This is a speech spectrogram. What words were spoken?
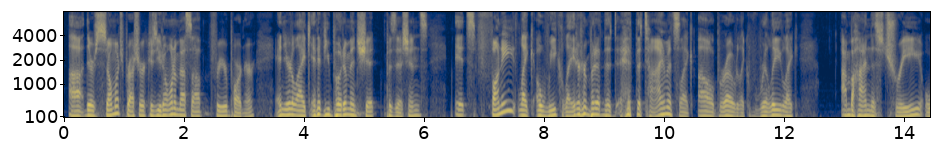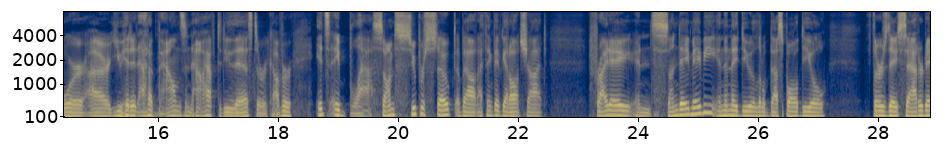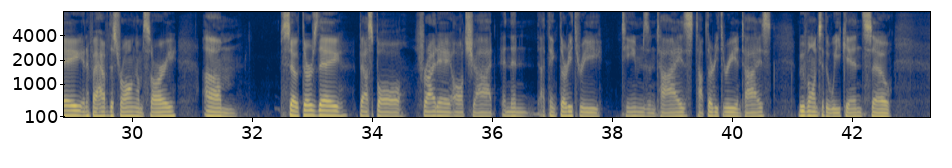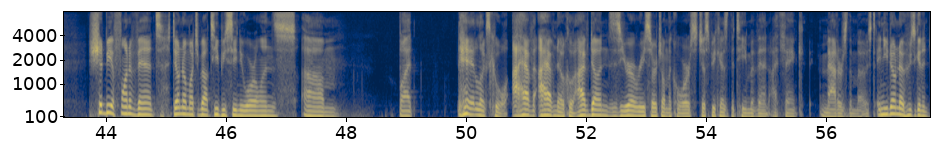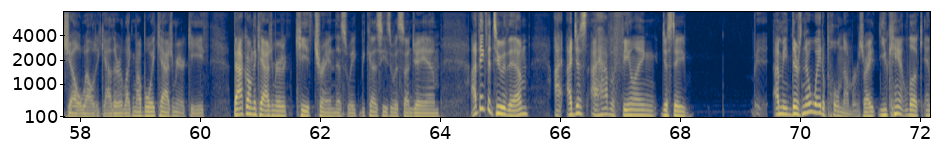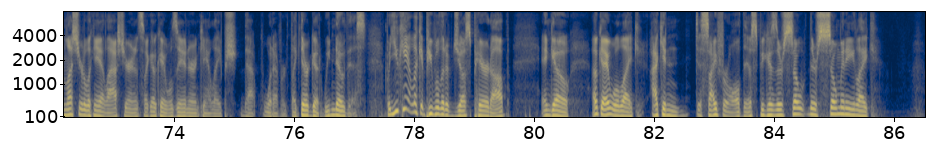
Uh, there's so much pressure because you don't want to mess up for your partner. And you're like, and if you put them in shit positions, it's funny like a week later, but at the at the time, it's like, oh, bro, like really, like I'm behind this tree or uh, you hit it out of bounds and now I have to do this to recover. It's a blast. So I'm super stoked about, I think they've got alt shot Friday and Sunday maybe. And then they do a little best ball deal Thursday, Saturday. And if I have this wrong, I'm sorry. Um, so Thursday, best ball, Friday, alt shot. And then I think 33 teams and ties, top 33 and ties move on to the weekend. So should be a fun event. Don't know much about TPC New Orleans, um, but it looks cool. I have I have no clue. I've done zero research on the course just because the team event I think matters the most. And you don't know who's going to gel well together. Like my boy Cashmere Keith, back on the Cashmere Keith train this week because he's with Sungjae Im. I think the two of them. I, I just I have a feeling just a I mean, there's no way to pull numbers, right? You can't look unless you're looking at last year and it's like, okay, well, Xander and Cantlay, psh, that whatever. Like they're good. We know this. But you can't look at people that have just paired up and go, okay, well, like I can decipher all this because there's so there's so many like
